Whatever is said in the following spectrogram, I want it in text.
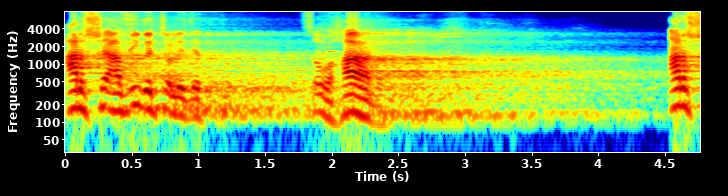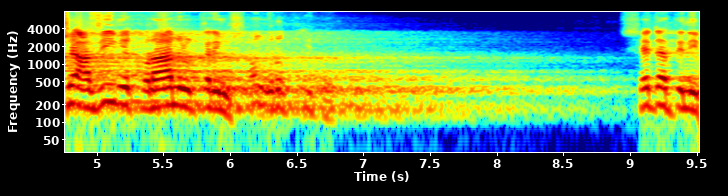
আর সে আজিমে চলে যেত। সৌহার আর সে আজিমে কোরআনুল করিম সংরক্ষিত। সেটা তিনি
